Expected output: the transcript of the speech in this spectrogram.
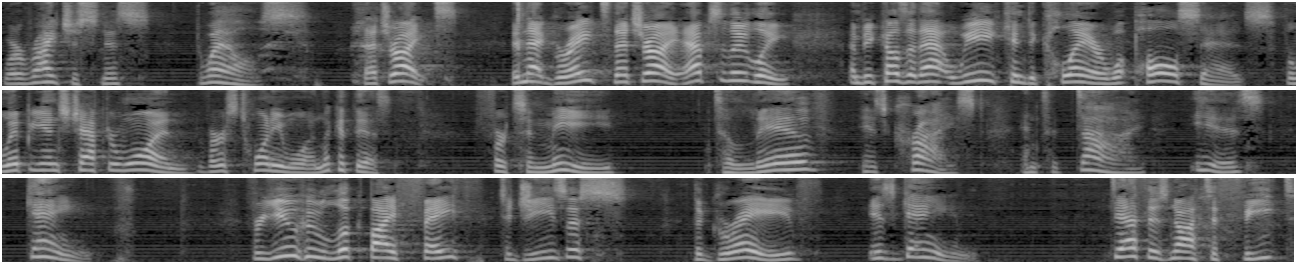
where righteousness dwells. That's right. Isn't that great? That's right. Absolutely. And because of that, we can declare what Paul says. Philippians chapter 1, verse 21. Look at this. For to me, to live is Christ, and to die is gain. For you who look by faith to Jesus, the grave is gain. Death is not defeat,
